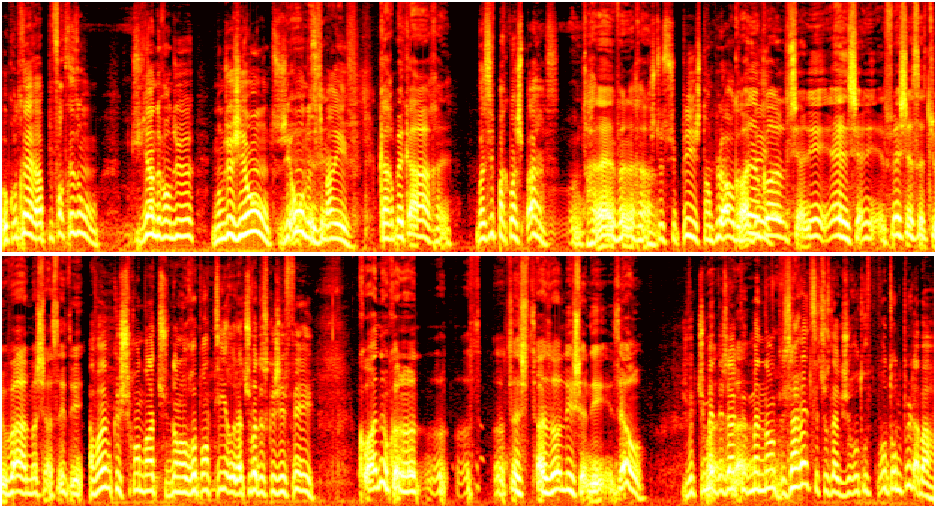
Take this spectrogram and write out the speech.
Au contraire, à plus forte raison. Tu viens devant Dieu, mon Dieu, j'ai honte, j'ai honte de ce qui m'arrive. כך וכך, Voici par quoi je passe. הוא מתחנן לפניך. Je te supplie, je t'implore de קודם m'aider. כל, שאני, אה, שאני, לפני שאעשה תשובה על מה שעשיתי, Avant même que je rentre dans, la, dans le repentir de la tchouva de ce que j'ai fait, קודם כל, רוצה שתעזור לי שאני, זהו. je veux que tu m'aides Ouais, déjà bah- que maintenant, j'arrête cette chose-là, que je retrouve, retourne plus là-bas.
